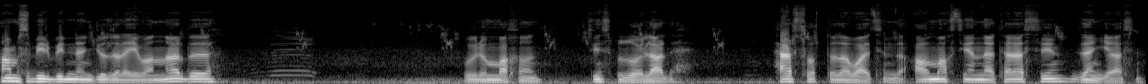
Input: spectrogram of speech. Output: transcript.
Hamısı bir-birindən gözəl heyvanlardır. Buyurun baxın. Cins buzoylardır. Hər sortda da var içində. Almaq istəyənlər tələssin, zəng eləsin.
